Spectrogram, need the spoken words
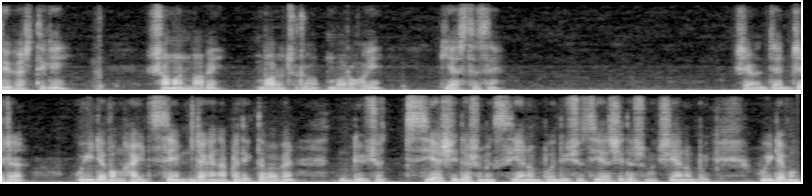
দুই পাশ থেকেই সমানভাবে বড় ছোট, বড় হয়ে কি আসতেছে? যেটা উইড এবং হাইট সেম যেখানে আপনি দেখতে পাবেন দুইশো ছিয়াশি দশমিক ছিয়ানব্বই, দুইশো ছিয়াশি দশমিক ছিয়ানব্বই উইড এবং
